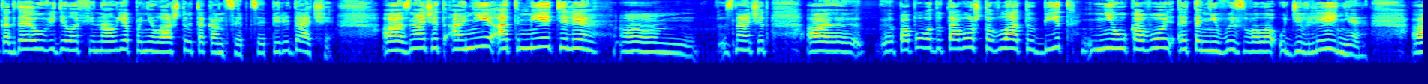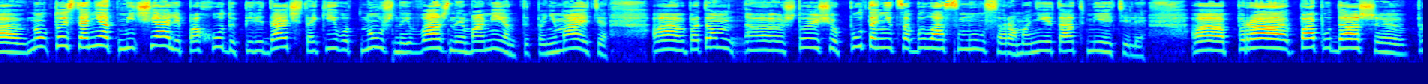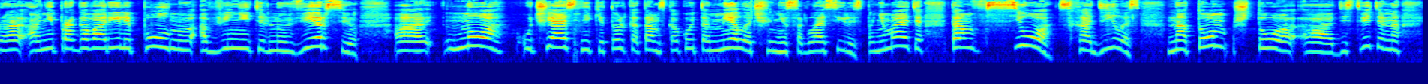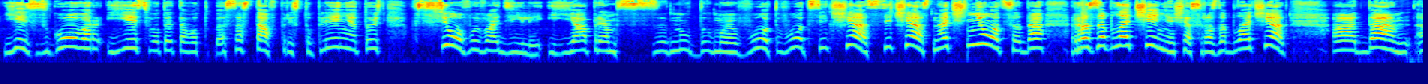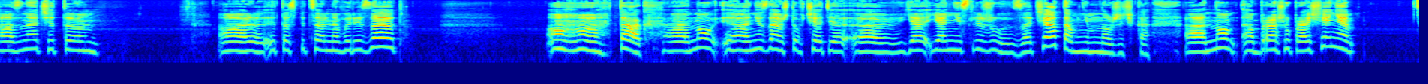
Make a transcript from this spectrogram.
когда я увидела финал я поняла что это концепция передачи. А, значит они отметили э, значит а, по поводу того что влад убит ни у кого это не вызвало удивления. А, ну то есть они отмечали по ходу передач такие вот нужные важные моменты понимаете? А потом а, что еще? Путаница была с мусором они это отметили. А, про папу даши про они проговорили полную обвинительную версию но участники только там с какой-то мелочью не согласились понимаете? Там все сходилось на том что а, действительно есть сговор есть вот это вот состав преступления то есть все выводили. И я прям ну думаю вот вот сейчас сейчас начнется да разоблачение сейчас разоблачат. А, да а, значит э, а, это специально вырезают Ага, так, а, ну, я не знаю, что в чате, э, я, я не слежу за чатом немножечко, но прошу прощения,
